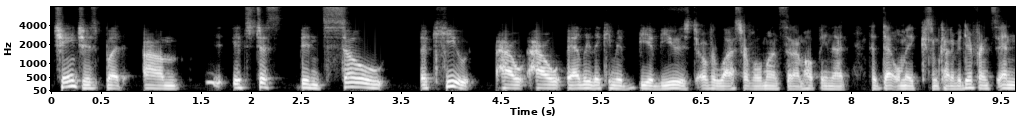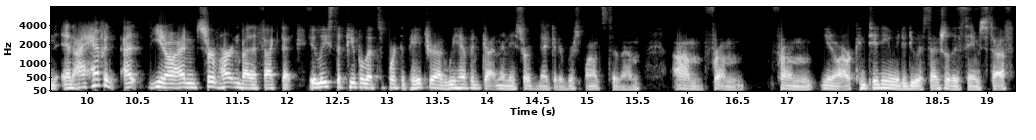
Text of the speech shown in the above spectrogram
changes, but um, it's just been so acute how how badly they can be abused over the last several months that I'm hoping that that that will make some kind of a difference. And and I haven't, I, you know, I'm sort of heartened by the fact that at least the people that support the Patreon, we haven't gotten any sort of negative response to them um, from from you know are continuing to do essentially the same stuff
